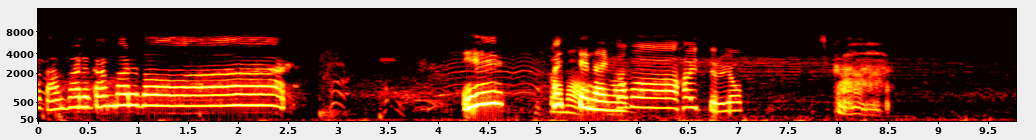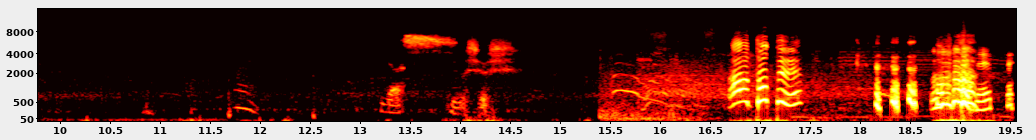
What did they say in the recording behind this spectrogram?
ー頑張る頑張るぞーえー、入ってんだ今玉入ってるよ。しかよし。よしよし。あ、取ってねね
